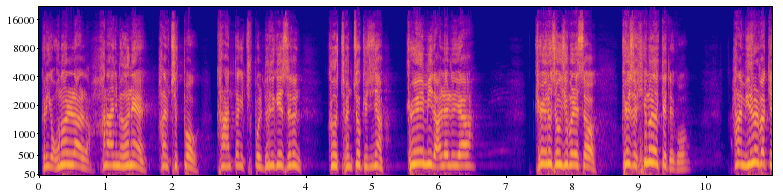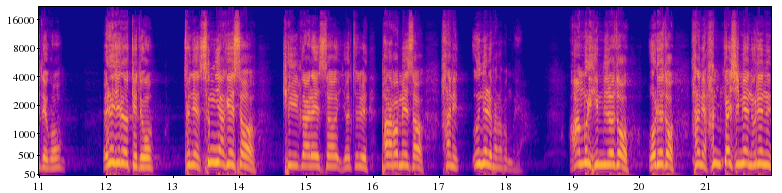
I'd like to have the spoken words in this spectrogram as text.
그러니까 오늘날 하나님의 은혜, 하나님의 축복, 가난 땅의 축복을 누리기 위해서는 그 전적 교지냐? 교회입니다. 알렐루야. 교회를 중심으로 해서 교회에서 힘을 얻게 되고 하나님 일을 받게 되고 에너지를 얻게 되고 전에 승리하기 위해서 길갈에서 열두를 바라보면서 하나님의 은혜를 바라본 거야. 아무리 힘들어도 어려도 하나님이 함께 하시면 우리는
